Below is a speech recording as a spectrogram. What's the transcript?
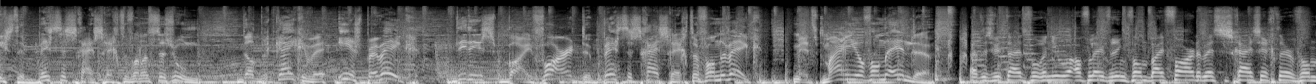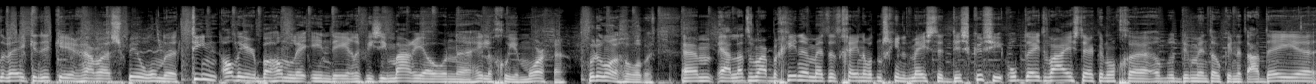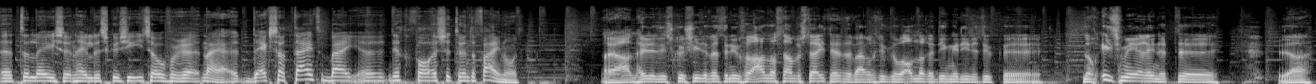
is de beste scheidsrechter van het seizoen? Dat bekijken we eerst per week. Dit is by far de beste scheidsrechter van de week. Met Mario van den Ende. Het is weer tijd voor een nieuwe aflevering van By Far de beste scheidsrechter van de week. En dit keer gaan we speelronde 10 alweer behandelen in de Eredivisie. Mario, een uh, hele goede morgen. Goedemorgen Robert. Um, ja, laten we maar beginnen met hetgene wat misschien het meeste discussie opdeed. Waar je sterker nog uh, op dit moment ook in het AD uh, te lezen. Een hele discussie iets over nou ja, de extra tijd bij in dit geval SC Twente Feyenoord. Nou ja, een hele discussie. Er werd in ieder geval aandacht aan besteed. Hè. Er waren natuurlijk nog andere dingen die natuurlijk nog iets meer in het ja,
